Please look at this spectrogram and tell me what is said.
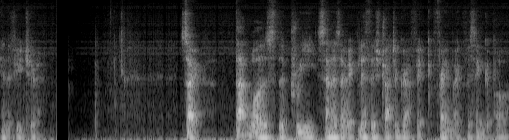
in the future. So, that was the pre-Cenozoic lithostratigraphic framework for Singapore.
